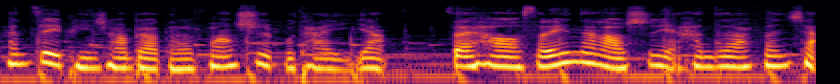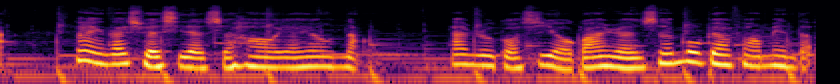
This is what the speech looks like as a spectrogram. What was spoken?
和自己平常表达的方式不太一样。最后，Selina 老师也和大家分享：当你在学习的时候要用脑，但如果是有关人生目标方面的，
